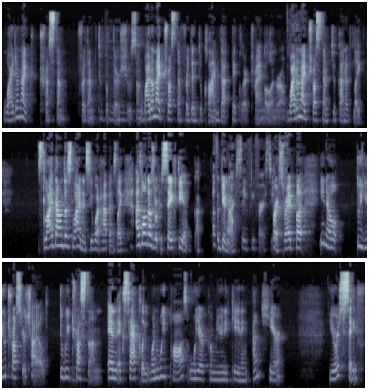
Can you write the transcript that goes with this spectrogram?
why don't i trust them for them to put mm-hmm. their shoes on? Why don't i trust them for them to climb that Pikler triangle on their own? Why don't i trust them to kind of like slide down the slide and see what happens? Like as long as safety uh, of you course, know safety first yeah. first right? But you know do you trust your child? Do we trust them? And exactly when we pause we are communicating i'm here you're safe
